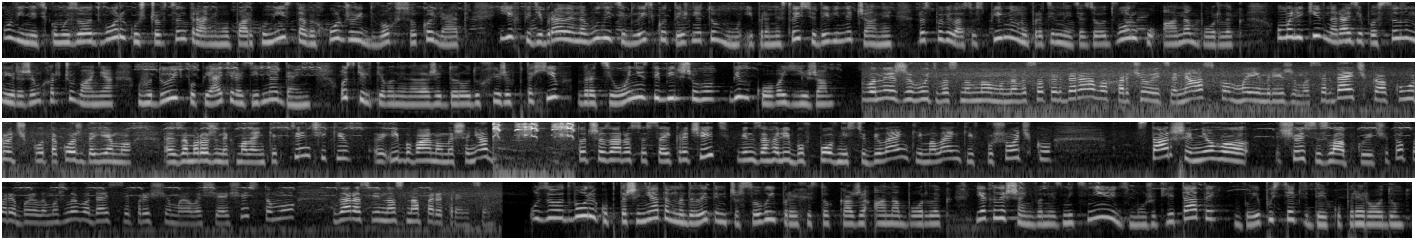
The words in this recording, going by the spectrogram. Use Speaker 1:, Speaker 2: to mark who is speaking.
Speaker 1: У Вінницькому зоодворику, що в центральному парку міста, виходжують двох соколят. Їх підібрали на вулиці близько тижня тому і принесли сюди вінничани, розповіла Суспільному працівниця зоодворику Анна Борлик. У малюків наразі посилений режим харчування, годують по 5 разів на день. Оскільки вони належать до роду хижих птахів, в раціоні здебільшого білкова їжа.
Speaker 2: Вони живуть в основному на високих деревах, харчуються м'яском. Ми їм ріжемо сердечка, курочку, також даємо заморожених маленьких птінчиків е, і буваємо мишенят. Тут що зараз ось цей кричить, він взагалі був повністю біленький, маленький, в пушочку. Старший в нього щось з лапкою, чи то перебили, можливо, десь прищемило ще щось, тому зараз він нас на перетримці.
Speaker 1: У зоодворику пташенятам надали тимчасовий прихисток, каже Анна Борлик. Як лишень вони зміцніють, зможуть літати, випустять в дику природу.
